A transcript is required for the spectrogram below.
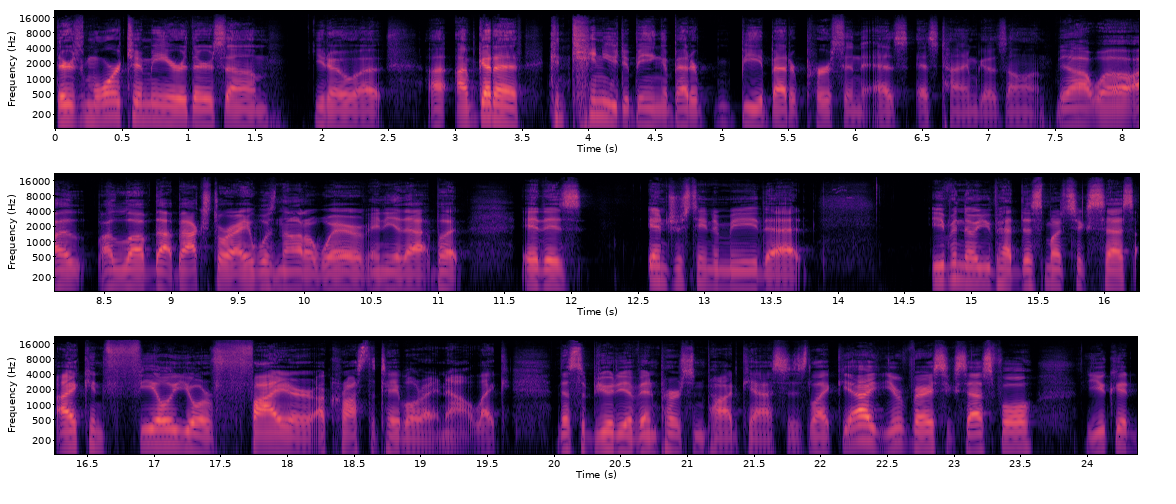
there's more to me or there's um you know, uh, I'm gonna continue to being a better, be a better person as as time goes on. Yeah, well, I I love that backstory. I was not aware of any of that, but it is interesting to me that even though you've had this much success, I can feel your fire across the table right now. Like that's the beauty of in-person podcasts is like, yeah, you're very successful. You could,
